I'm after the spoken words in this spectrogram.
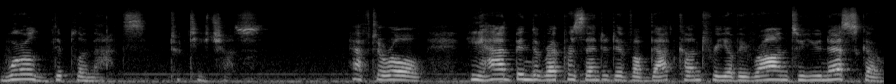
world diplomats to teach us. After all, he had been the representative of that country of Iran to UNESCO,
